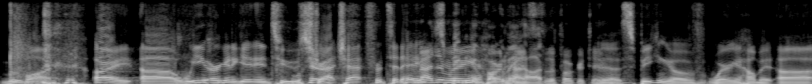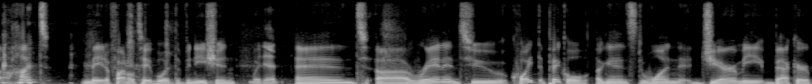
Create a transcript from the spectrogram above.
Move on. All right. Uh, we are going to get into Wear- strat chat for today. Imagine speaking wearing of a hard poker being hat hard- to the poker table. Yeah, speaking of wearing a helmet, uh, Hunt made a final table at the Venetian We did. and uh, ran into quite the pickle against one Jeremy Becker,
